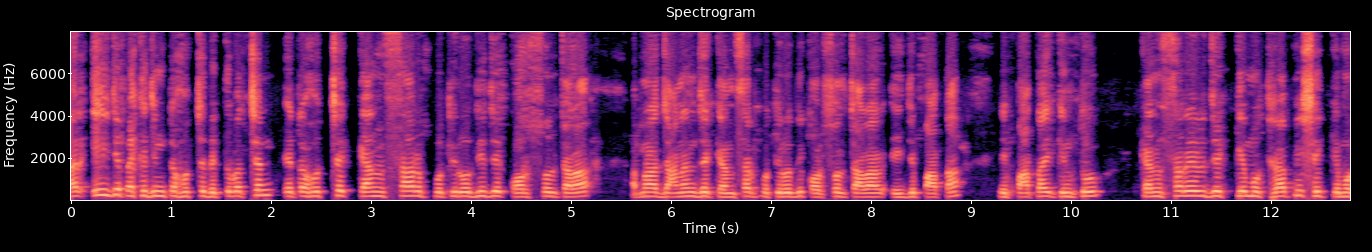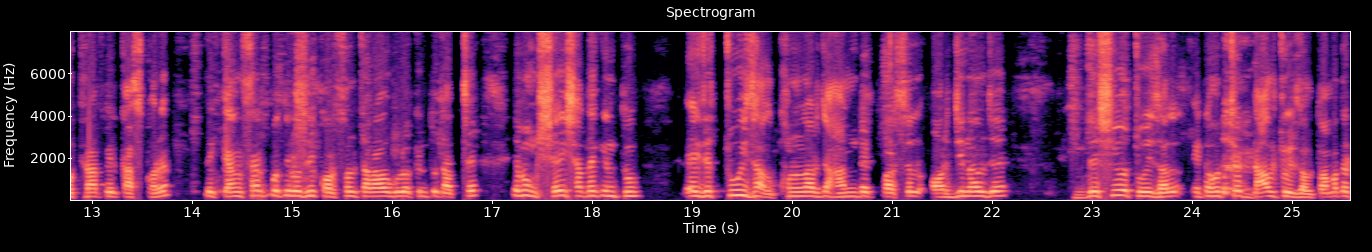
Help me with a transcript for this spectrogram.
আর এই যে প্যাকেজিংটা হচ্ছে, দেখতে পাচ্ছেন, এটা হচ্ছে ক্যান্সার প্রতিরোধী যে করসল চারা আপনারা জানেন যে ক্যান্সার প্রতিরোধী করসল চারার এই যে পাতা, এই পাতায় কিন্তু ক্যান্সারের যে কেমোথেরাপি, সেই কেমোথেরাপির কাজ করে। এই ক্যান্সার প্রতিরোধী করসল চারাগুলো কিন্তু যাচ্ছে এবং সেই সাথে কিন্তু এই যে চুইঝাল খুলনার যে হান্ড্রেড পার্সেন্ট অরিজিনাল যে দেশীয় চুইঝাল এটা হচ্ছে ডাল চুইঝাল তো আমাদের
